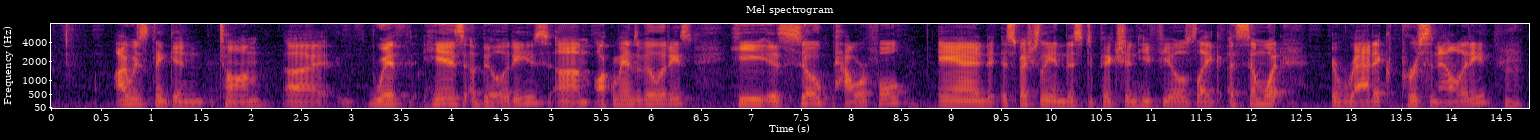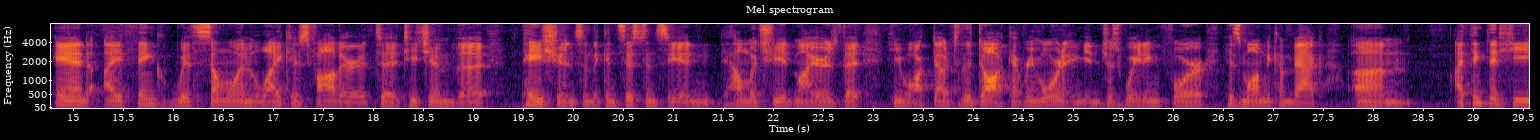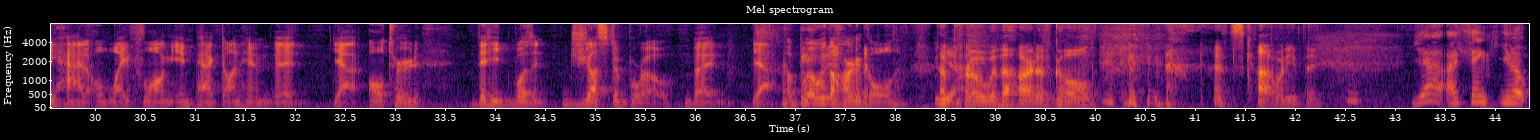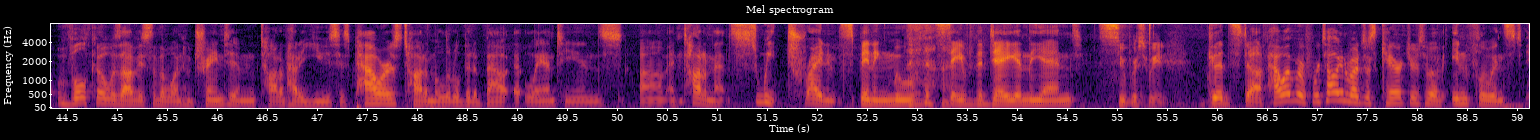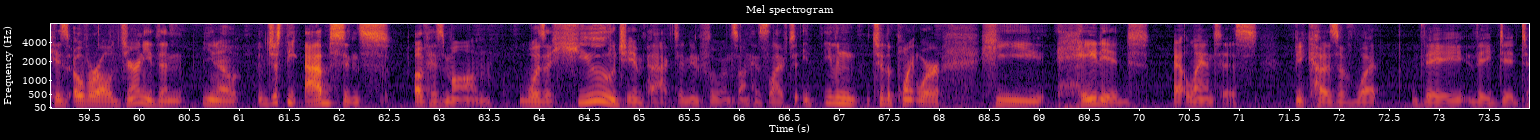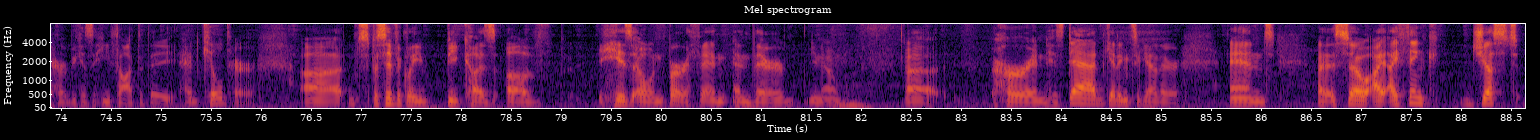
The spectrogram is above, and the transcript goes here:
I was thinking Tom, uh, with his abilities, um, Aquaman's abilities, he is so powerful, and especially in this depiction, he feels like a somewhat erratic personality. And I think with someone like his father to teach him the patience and the consistency and how much he admires that he walked out to the dock every morning and just waiting for his mom to come back. Um, I think that he had a lifelong impact on him that, yeah, altered that he wasn't just a bro, but yeah, a bro with a heart of gold. A Yeah. pro with a heart of gold. Scott, what do you think? Yeah, I think, you know, Vulko was obviously the one who trained him, taught him how to use his powers, taught him a little bit about Atlanteans, um, and taught him that sweet trident spinning move that saved the day in the end. Super sweet. Good stuff. However, if we're talking about just characters who have influenced his overall journey, then, you know, just the absence of his mom was a huge impact and influence on his life, to, even to the point where he hated Atlantis because of what they they did to her because he thought that they had killed her, uh, specifically because of his own birth and and their you know, uh, her and his dad getting together, and uh, so I, I think just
